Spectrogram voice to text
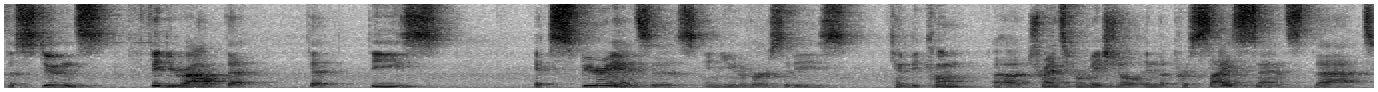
the students figure out that that these experiences in universities can become uh, transformational in the precise sense that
